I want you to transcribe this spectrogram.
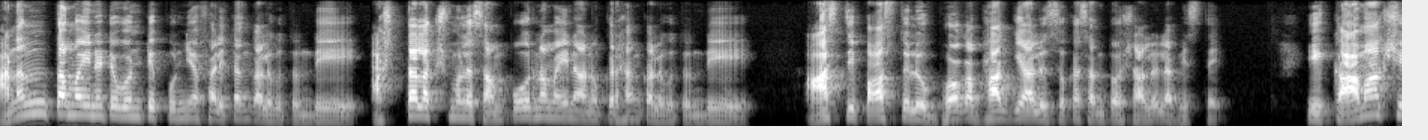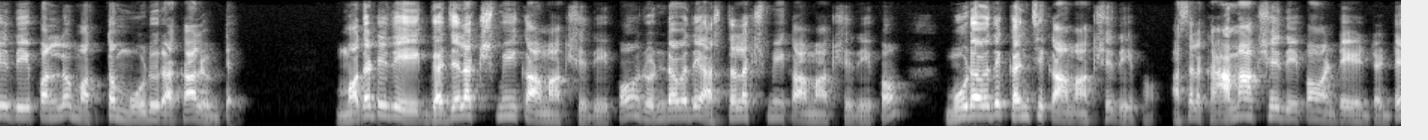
అనంతమైనటువంటి పుణ్య ఫలితం కలుగుతుంది. అష్టలక్ష్ముల సంపూర్ణమైన అనుగ్రహం కలుగుతుంది. ఆస్తిపాస్తులు భోగభాగ్యాలు సుఖ సంతోషాలు లభిస్తాయి. ఈ కామాక్షి దీపంలో మొత్తం మూడు రకాలు ఉంటాయి మొదటిది గజలక్ష్మి కామాక్షి దీపం రెండవది అష్టలక్ష్మి కామాక్షి దీపం మూడవది కంచి కామాక్షి దీపం. అసలు కామాక్షి దీపం అంటే ఏంటంటే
